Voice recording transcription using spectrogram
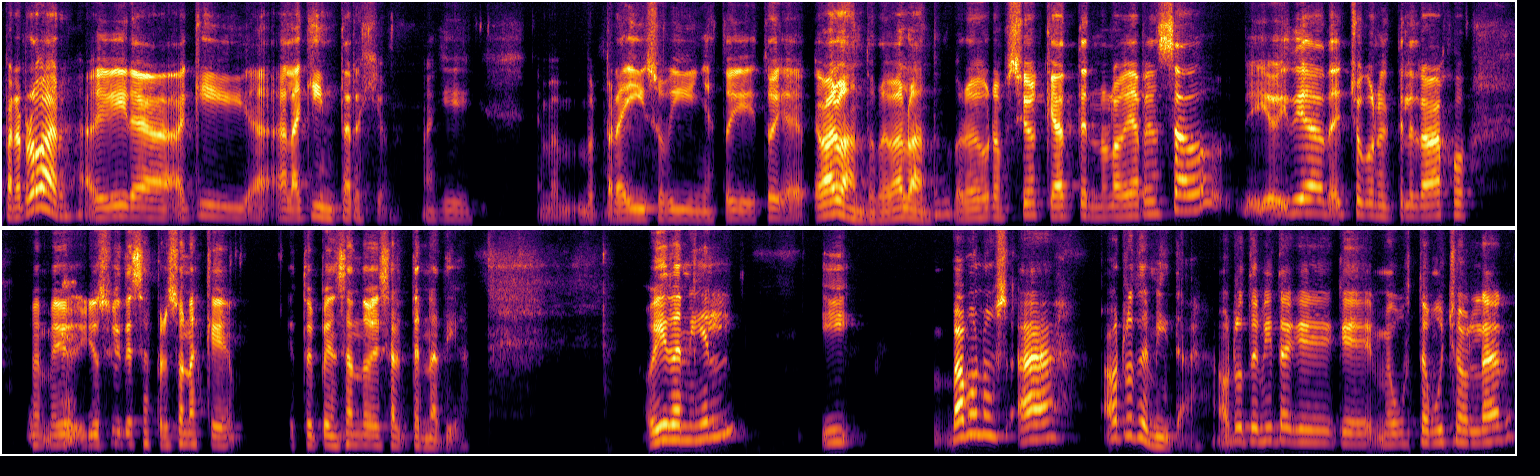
para probar, a vivir aquí, a, la quinta región, aquí en Paraíso, Viña, estoy, estoy evaluándolo, evaluándolo, pero es una opción que antes no lo había pensado y hoy día, de hecho, con el teletrabajo, yo soy de esas personas que estoy pensando esa alternativa. Oye, Daniel, y vámonos a, otro temita, a otro temita que, me gusta mucho hablar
